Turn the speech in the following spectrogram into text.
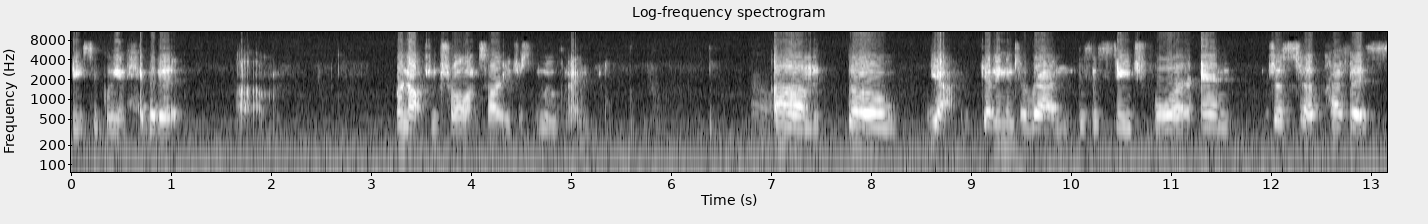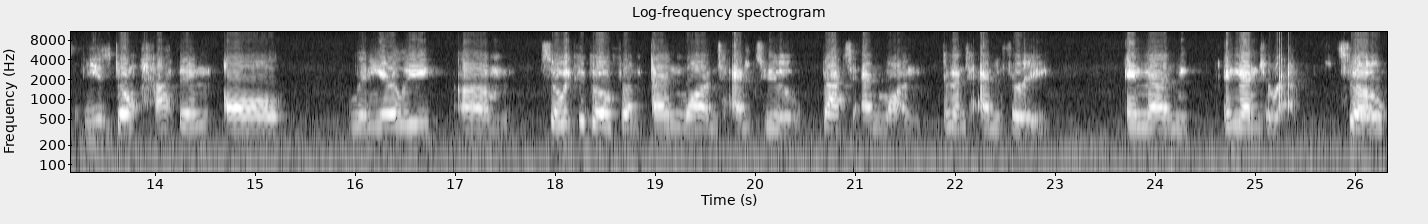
basically inhibited, um, or not control. I'm sorry, just movement. Oh. Um, so yeah, getting into REM, this is stage four, and just to preface, these don't happen all linearly. Um, so it could go from N1 to N2, back to N1, and then to N3, and then and then to REM. So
